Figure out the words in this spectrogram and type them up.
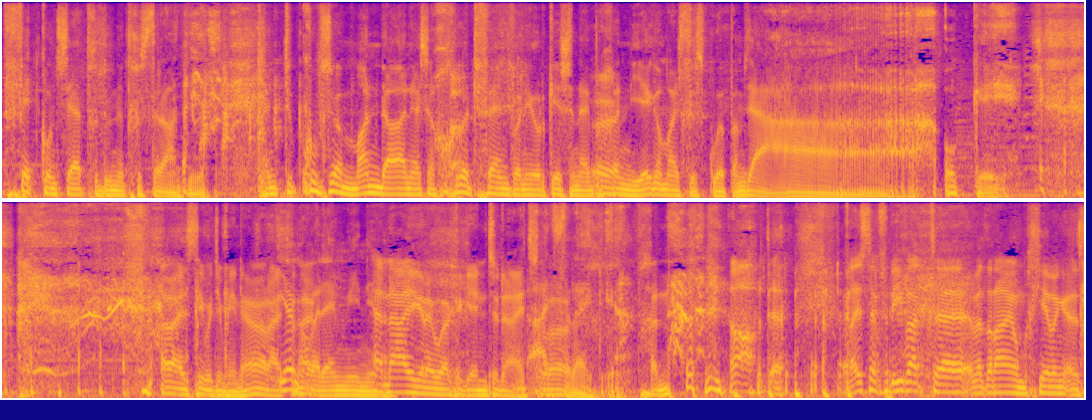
vet konsert gedoen het gisteraand. weet. en toe kom so 'n man daar en hy's 'n groot fan van die orkes en hy begin Jägermeisters koop. Hom sê, "Ah, okay." All right, I see what you mean. All right. You know what I mean, yeah. And now you're going to work again tonight. That's So- right, ja. Genade. Luister vir die wat uh, wat in daai omgewing is,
